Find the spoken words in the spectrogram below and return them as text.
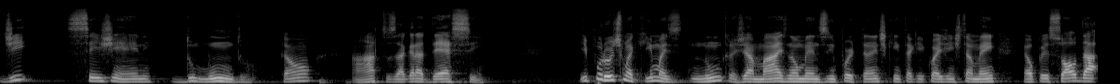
de CGN do mundo. Então, a Atos agradece. E por último aqui, mas nunca, jamais, não menos importante, quem está aqui com a gente também é o pessoal da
